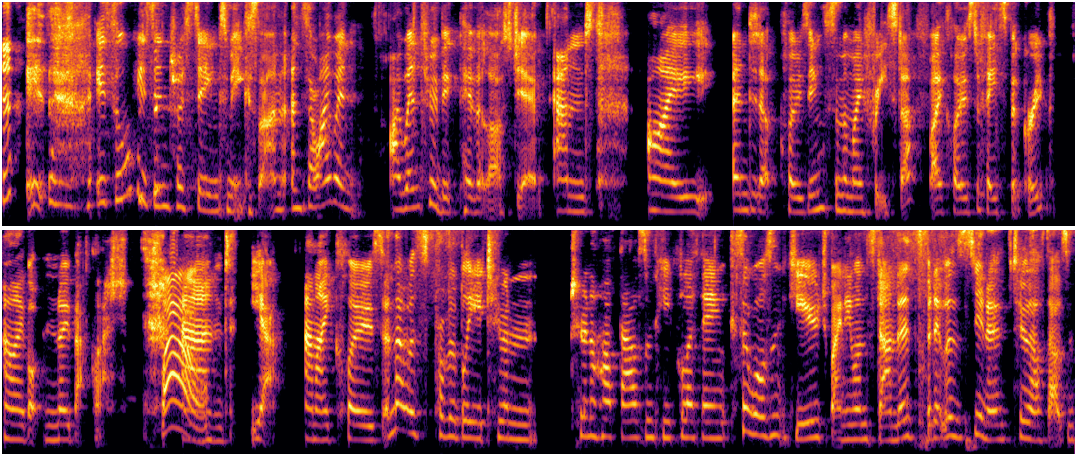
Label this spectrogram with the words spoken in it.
it, it's always interesting to me because and, and so I went I went through a big pivot last year and I ended up closing some of my free stuff. I closed a Facebook group and I got no backlash. Wow. And yeah, and I closed, and that was probably two and two and a half thousand people, I think. So it wasn't huge by anyone's standards, but it was, you know, two and a half thousand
